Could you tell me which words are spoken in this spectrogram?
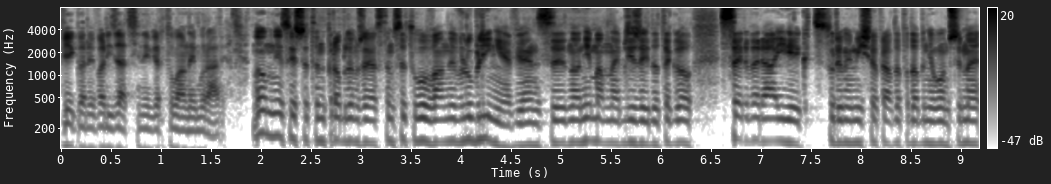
w jego rywalizacji na wirtualnej murawie. No u mnie jest jeszcze ten problem, że ja jestem sytuowany w Lublinie, więc no, nie mam najbliżej do tego serwera i z którymi mi się prawdopodobnie łączymy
